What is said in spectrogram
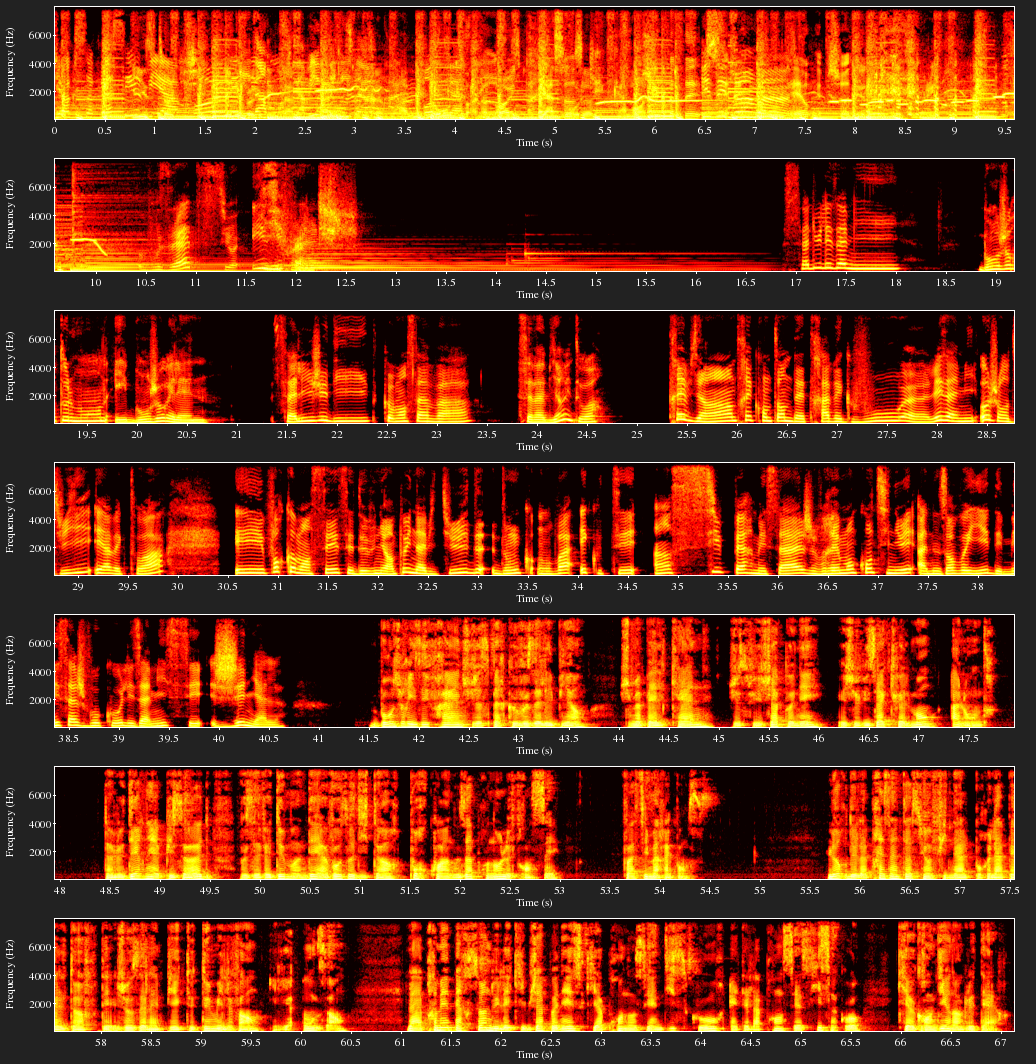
Silvia. Damos la bienvenida al podcast Vous êtes sur Easy French. Salut les amis. Bonjour tout le monde et bonjour Hélène. Salut Judith, comment ça va? Ça va bien et toi? Très bien, très contente d'être avec vous euh, les amis aujourd'hui et avec toi. Et pour commencer, c'est devenu un peu une habitude, donc on va écouter un super message, vraiment continuer à nous envoyer des messages vocaux les amis, c'est génial. Bonjour Easy French, j'espère que vous allez bien. Je m'appelle Ken, je suis japonais et je vis actuellement à Londres. Dans le dernier épisode, vous avez demandé à vos auditeurs pourquoi nous apprenons le français. Voici ma réponse. Lors de la présentation finale pour l'appel d'offres des Jeux Olympiques de 2020, il y a 11 ans, la première personne de l'équipe japonaise qui a prononcé un discours était la princesse Hisako, qui a grandi en Angleterre.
